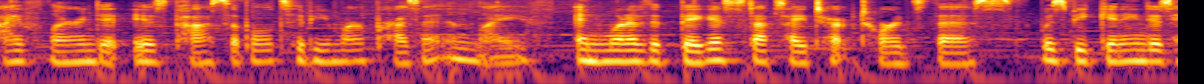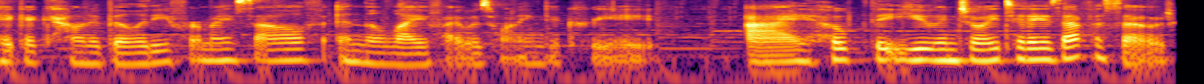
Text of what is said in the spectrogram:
I've learned it is possible to be more present in life. And one of the biggest steps I took towards this was beginning to take accountability for myself and the life I was wanting to create. I hope that you enjoyed today's episode.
